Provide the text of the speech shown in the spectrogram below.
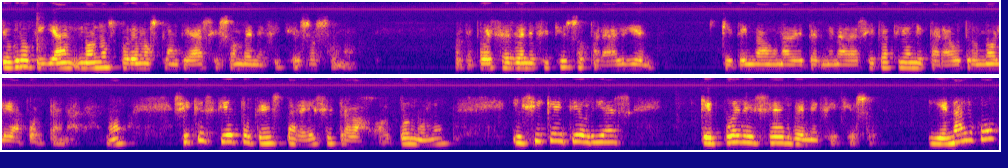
yo creo que ya no nos podemos plantear si son beneficiosos o no porque puede ser beneficioso para alguien que tenga una determinada situación y para otro no le aporta nada, ¿no? Sí que es cierto que es para ese trabajo autónomo y sí que hay teorías que puede ser beneficioso. Y en algo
